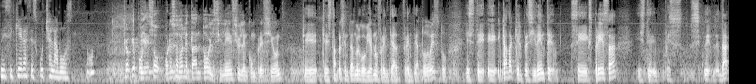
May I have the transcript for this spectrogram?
ni siquiera se escucha la voz, ¿no? Creo que por eso, por eso duele tanto el silencio y la incompresión que, que está presentando el gobierno frente a, frente a todo esto. Este, eh, cada que el presidente se expresa, este, pues eh, da-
